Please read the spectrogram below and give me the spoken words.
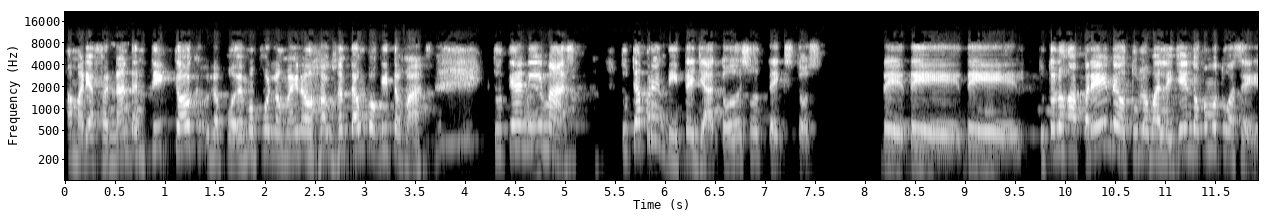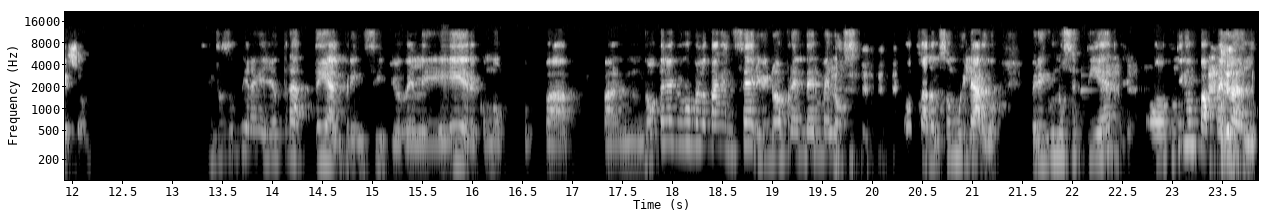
a María Fernanda en TikTok, lo podemos por lo menos aguantar un poquito más. ¿Tú te animas? ¿Tú te aprendiste ya todos esos textos? De, de, de, ¿Tú te los aprendes o tú los vas leyendo? ¿Cómo tú haces eso? Si tú supieras que yo traté al principio de leer como para no tener que comerlo tan en serio y no aprenderme los, o sea, los que son muy largos, pero es que uno se pierde. O tú tienes un papel al lado,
